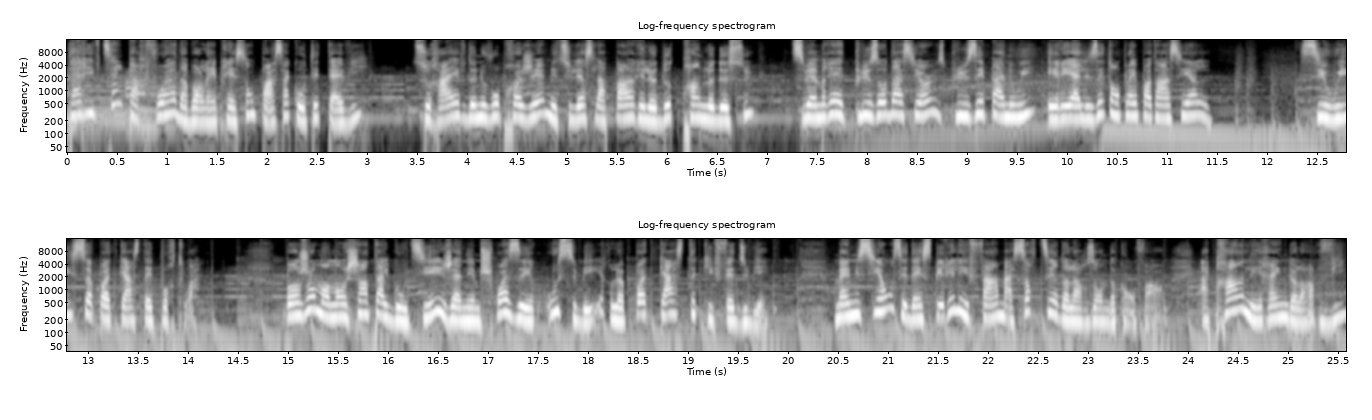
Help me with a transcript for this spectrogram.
T'arrive-t-il parfois d'avoir l'impression de passer à côté de ta vie? Tu rêves de nouveaux projets, mais tu laisses la peur et le doute prendre le dessus? Tu aimerais être plus audacieuse, plus épanouie et réaliser ton plein potentiel? Si oui, ce podcast est pour toi. Bonjour, mon nom est Chantal Gauthier et j'anime Choisir ou Subir, le podcast qui fait du bien. Ma mission, c'est d'inspirer les femmes à sortir de leur zone de confort, à prendre les rênes de leur vie,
